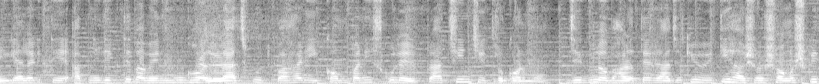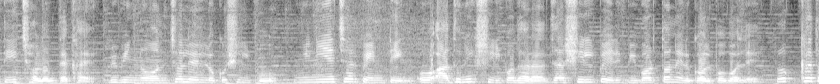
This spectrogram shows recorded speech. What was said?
এই গ্যালারিতে আপনি দেখতে পাবেন মুঘল, রাজপুত, পাহাড়ি কোম্পানি স্কুলের প্রাচীন চিত্রকর্ম, যেগুলো ভারতের রাজকীয় ইতিহাস ও সংস্কৃতির ঝলক দেখায়। বিভিন্ন অঞ্চলের লোকশিল্প, মিনিয়েচার পেন্টিং ও আধুনিক শিল্পধারা যা শিল্পের বিবর্তনের গল্প বলে। প্রখ্যাত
